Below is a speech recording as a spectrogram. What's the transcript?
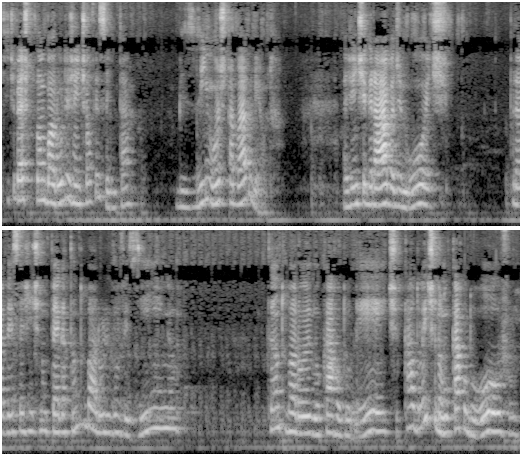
Se tiver escutando barulho, gente, é o vizinho, tá? O vizinho hoje tá barulhento. A gente grava de noite pra ver se a gente não pega tanto barulho do vizinho tanto barulho do carro do leite. Carro do leite não, o carro do ovo.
